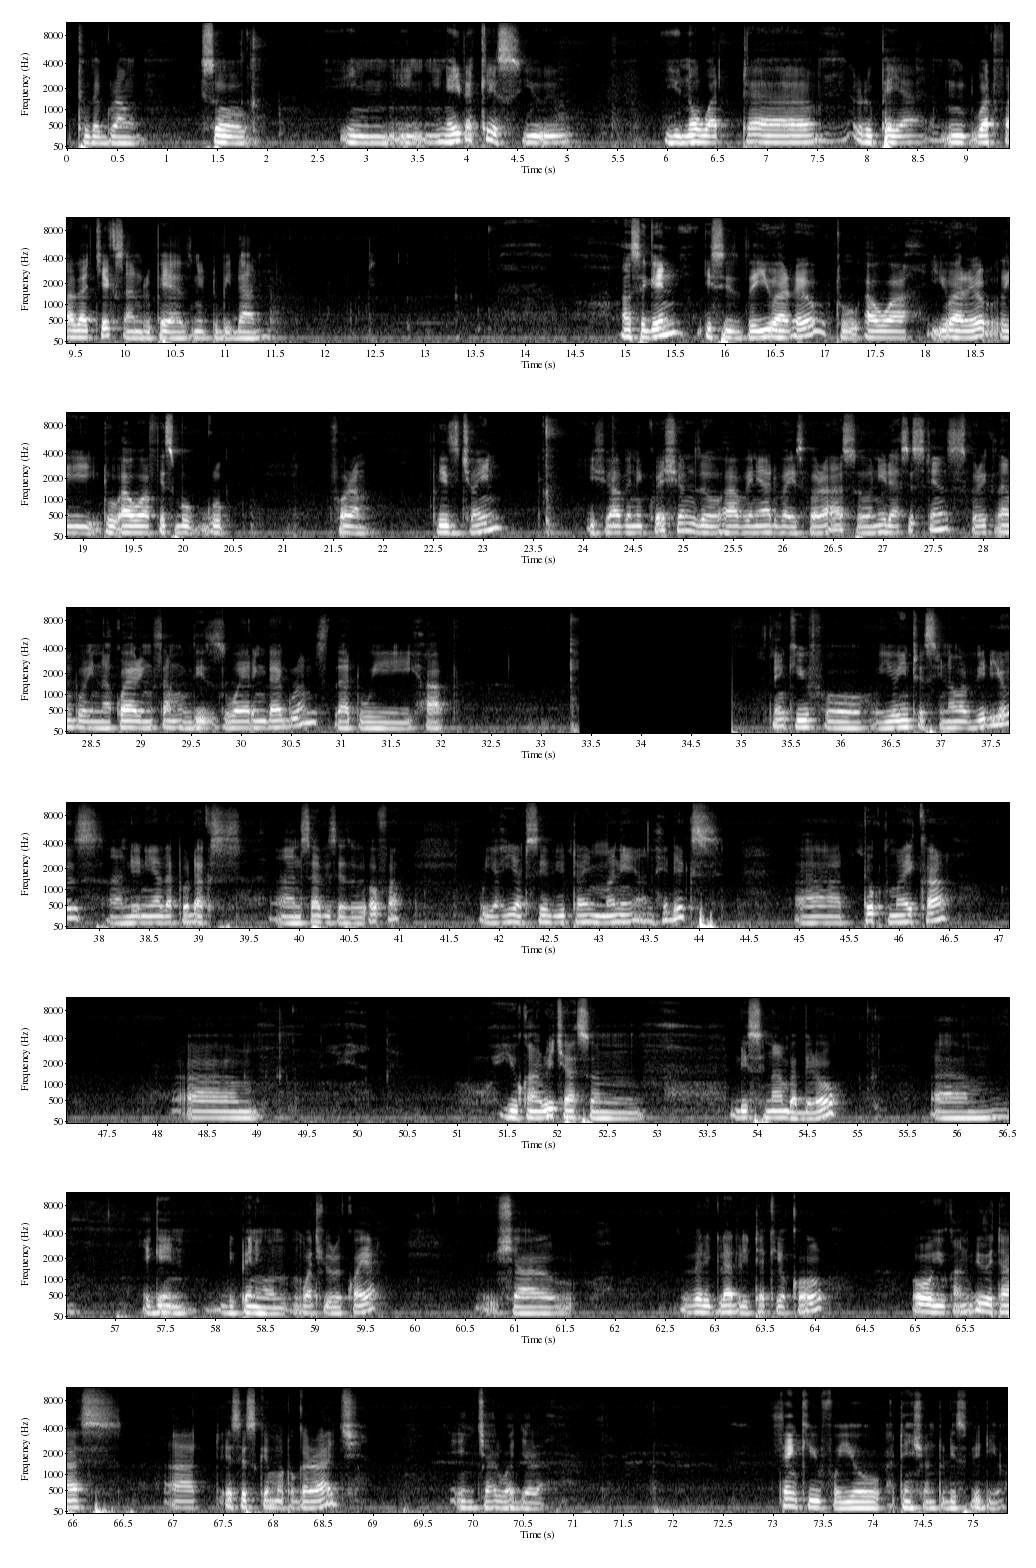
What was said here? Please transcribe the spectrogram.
to the ground. So in, in, in either case you you know what uh, repair what further checks and repairs need to be done. Once again this is the url to our url to our facebook group forum. Please join if you have any questions or have any advice for us or need assistance for example in acquiring some of these wiring diagrams that we have. Thank you for your interest in our videos and any other products and services we offer. We are here to save you time money and headaches. Uh, talk to um, you can reach us on this number below um, again depending on what you require we shall very gladly take your call or you can visit us at SSK Motor Garage in Chalwajala. Thank you for your attention to this video.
